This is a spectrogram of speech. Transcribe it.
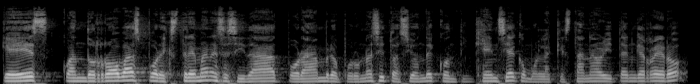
que es cuando robas por extrema necesidad, por hambre o por una situación de contingencia como la que están ahorita en Guerrero,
